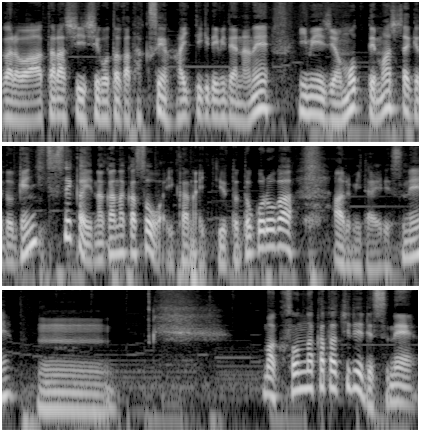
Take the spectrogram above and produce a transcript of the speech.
からは新しい仕事がたくさん入ってきてみたいなね、イメージを持ってましたけど、現実世界なかなかそうはいかないって言ったところがあるみたいですね。うーん。まあ、そんな形でですね、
